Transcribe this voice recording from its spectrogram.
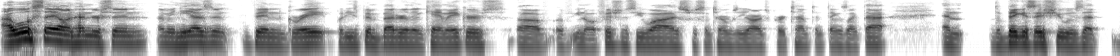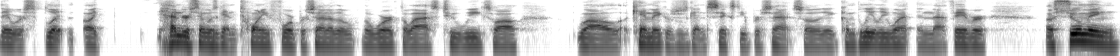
I I will say on Henderson, I mean he hasn't been great, but he's been better than Cam Akers, uh, of you know efficiency wise, just in terms of yards per attempt and things like that. And the biggest issue is that they were split. Like Henderson was getting twenty four percent of the, the work the last two weeks, while while Cam Akers was getting sixty percent. So it completely went in that favor. Assuming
